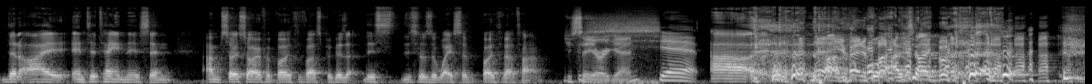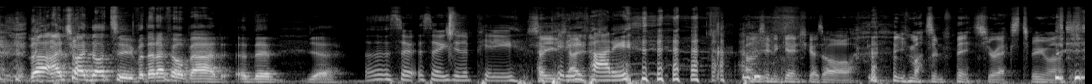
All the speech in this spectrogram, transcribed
that I entertained this and I'm so sorry for both of us because this this was a waste of both of our time. You see her again? Shit. Uh, you made it well, I tried. no, I tried not to, but then I felt bad, and then yeah. Uh, so, so you did a pity, So a pity party. Comes in again. She goes, "Oh, you mustn't miss your ex too much."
